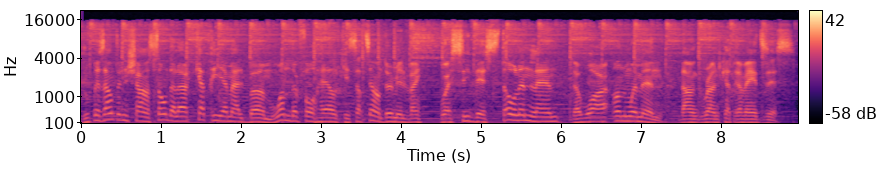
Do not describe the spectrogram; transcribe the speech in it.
Je vous présente une chanson de leur quatrième album, Wonderful Hell, qui est sorti en 2020. Voici The Stolen Land, The War on Women, dans Grunge 90.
